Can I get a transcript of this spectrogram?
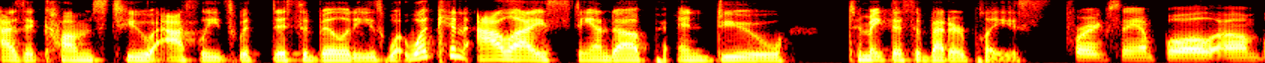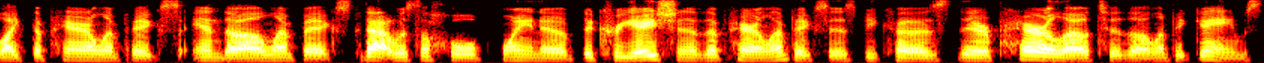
as it comes to athletes with disabilities, what, what can allies stand up and do to make this a better place? for example, um, like the Paralympics and the Olympics. That was the whole point of the creation of the Paralympics, is because they're parallel to the Olympic Games.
